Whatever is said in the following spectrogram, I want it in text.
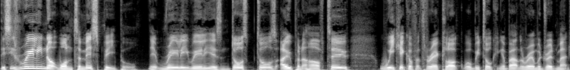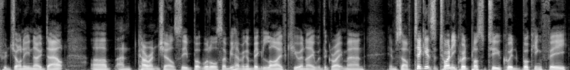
this is really not one to miss, people. It really, really isn't. Doors doors open at half two. We kick off at three o'clock. We'll be talking about the Real Madrid match with Johnny, no doubt, uh, and current Chelsea. But we'll also be having a big live Q and A with the great man himself. Tickets are twenty quid plus a two quid booking fee.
